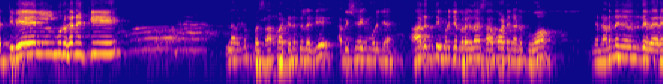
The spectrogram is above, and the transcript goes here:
வெற்றிவேல் முருகனுக்கு எல்லாருக்கும் இப்ப சாப்பாட்டு இடத்துல இருக்கு. அபிஷேகம் முடிஞ்ச ஆரத்தி முடிஞ்ச பிறகுதான் சாப்பாட்டுக்கு அனுப்புவோம். அங்க நடந்து வேற.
